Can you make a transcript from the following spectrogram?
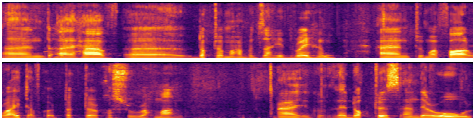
and I have uh, Dr. Muhammad Zahid Rehan and to my far right I've got Dr. Khosru Rahman. Uh, they're doctors and they're all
